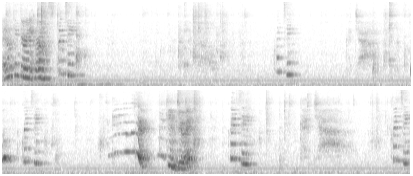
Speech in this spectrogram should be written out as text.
I don't think there are any crumbs. Quincy. Quincy. Good job. Quincy. There. You can do it. Quincy. Good job. Quincy.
